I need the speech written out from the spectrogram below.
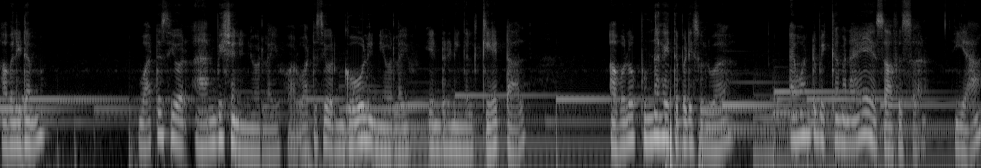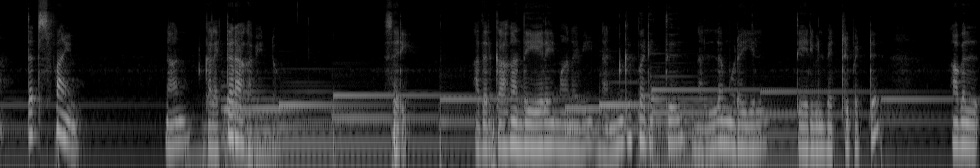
அவளிடம் what is your ambition in your life or what is your goal in your life என்று நீங்கள் கேட்டால் அவளோ புன்னகைத்தபடி சொல்வார் I want to become an IAS officer yeah that's fine நான் கலெக்டராக வேண்டும். சரி. அதற்காக அந்த ஏழை மாணவி நன்கு படித்து நல்ல முறையில் தேர்வில் வெற்றி பெற்று அவள்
